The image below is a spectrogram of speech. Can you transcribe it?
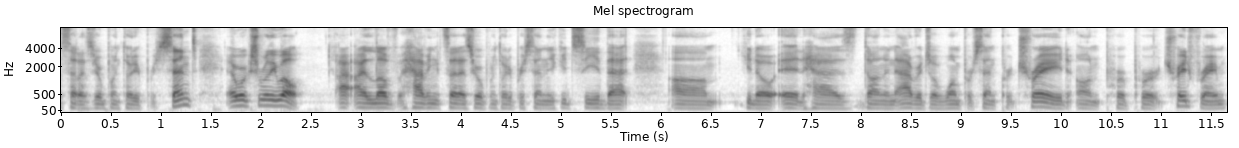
set at 0.30%. It works really well. I, I love having it set at 0.30%. You could see that um, you know it has done an average of 1% per trade on per per trade frame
